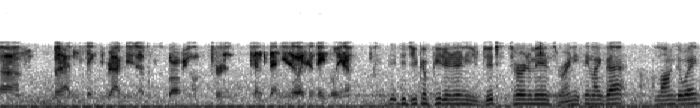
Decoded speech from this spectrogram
um, but I've been staying super active. I've been sparring for since then. You know, like since April. You know. Did, did you compete in any jiu-jitsu tournaments or anything like that along the way?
